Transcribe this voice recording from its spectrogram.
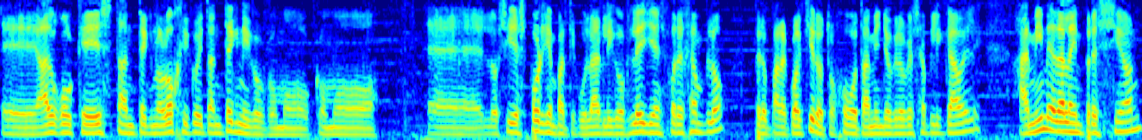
eh, algo que es tan tecnológico y tan técnico como, como eh, los eSports y en particular League of Legends, por ejemplo, pero para cualquier otro juego también yo creo que es aplicable. A mí me da la impresión,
